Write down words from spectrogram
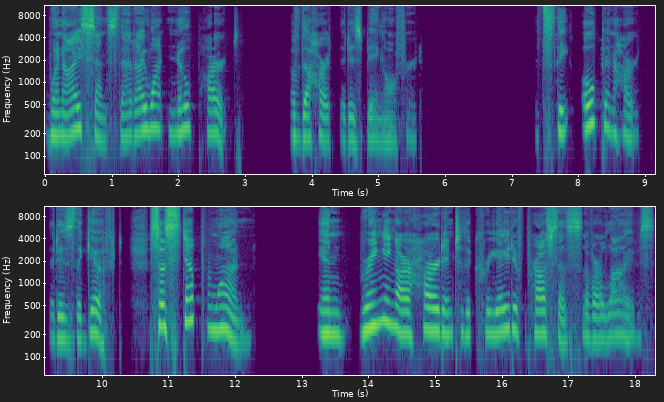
when I sense that, I want no part of the heart that is being offered. It's the open heart that is the gift. So, step one in bringing our heart into the creative process of our lives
